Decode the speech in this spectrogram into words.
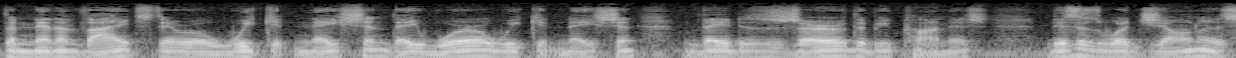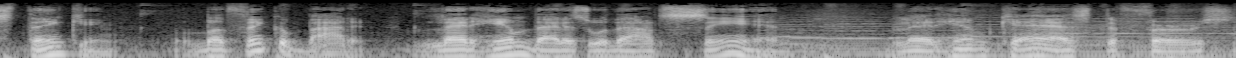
the Ninevites, they were a wicked nation. They were a wicked nation. They deserve to be punished. This is what Jonah is thinking. But think about it. Let him that is without sin let him cast the first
